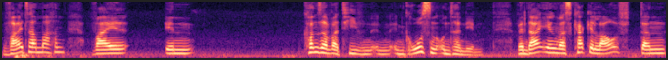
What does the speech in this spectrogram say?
weitermachen, weil in konservativen, in, in großen Unternehmen, wenn da irgendwas kacke läuft, dann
